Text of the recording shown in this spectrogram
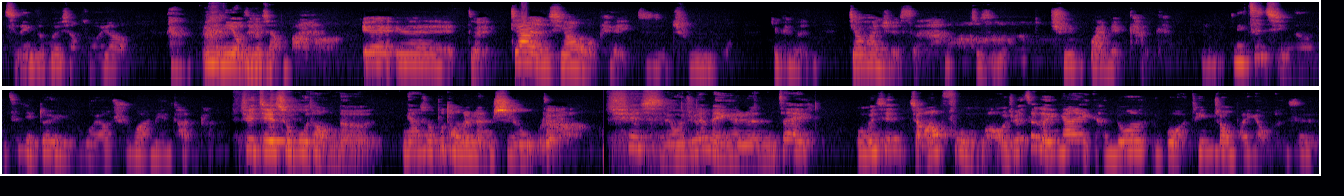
子琳怎么会想说要？因为你有这个想法吗？因为因为对家人希望我可以就是出国，就可能交换学生啊，就是去外面看看。嗯，你自己呢？你自己对于如果要去外面看看，去接触不同的，应该说不同的人事物啦。确实，我觉得每个人在我们先讲到父母啊，我觉得这个应该很多，如果听众朋友们是。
